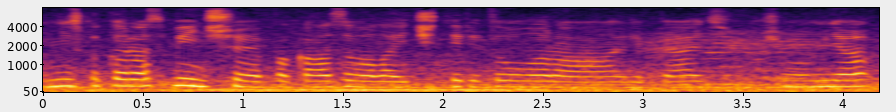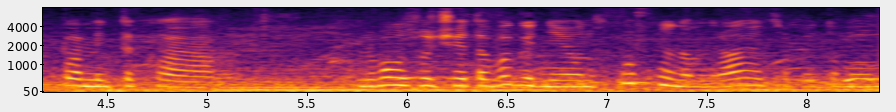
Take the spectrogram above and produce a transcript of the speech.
несколько раз меньше показывала, и 4 доллара, или 5. В общем, у меня память такая. В любом случае, это выгоднее, он вкусный, нам нравится, поэтому...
